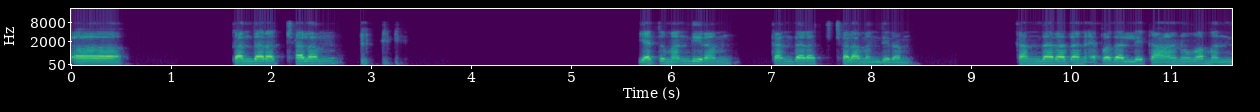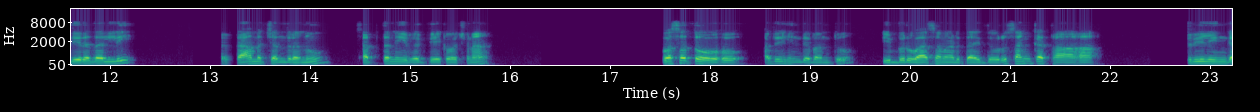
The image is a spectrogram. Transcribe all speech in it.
ಆ ಕಂದರ ಛಲಂ ಯತ್ ಮಂದಿರಂ ಕಂದರ ಛಲ ಮಂದಿರಂ ಕಂದರದ ನೆಪದಲ್ಲಿ ಕಾಣುವ ಮಂದಿರದಲ್ಲಿ ರಾಮಚಂದ್ರನು ಸಪ್ತಮಿ ಭಕ್ತಿ ಏಕವಚನ ವಸತೋಹೋ ಅದು ಹಿಂದೆ ಬಂತು. ಇಬ್ಬರು ವಾಸ ಮಾಡ್ತಾ ಇದ್ದವರು. ಸಂಕಥಾಹ, ಸ್ತ್ರೀಲಿಂಗ,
